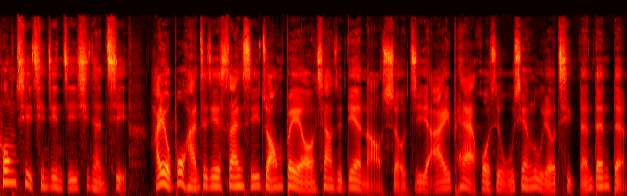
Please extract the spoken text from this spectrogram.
空气清净机、吸尘器，还有不含这些三 C 装备哦，像是电脑、手机、iPad 或是无线路由器等等等。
